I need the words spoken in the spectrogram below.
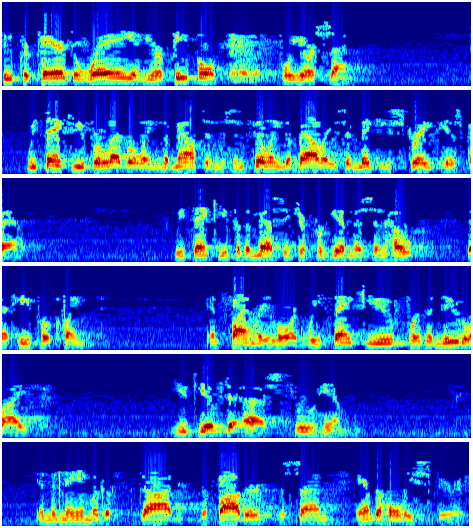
who prepared the way and your people for your Son. We thank you for leveling the mountains and filling the valleys and making straight his path. We thank you for the message of forgiveness and hope that he proclaimed. And finally, Lord, we thank you for the new life you give to us through him. In the name of the God, the Father, the Son, and the Holy Spirit.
